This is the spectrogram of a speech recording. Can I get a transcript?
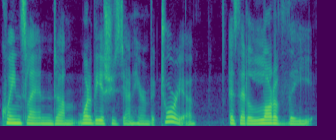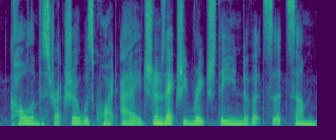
Queensland, um, one of the issues down here in Victoria is that a lot of the coal infrastructure was quite aged and has actually reached the end of its its um,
